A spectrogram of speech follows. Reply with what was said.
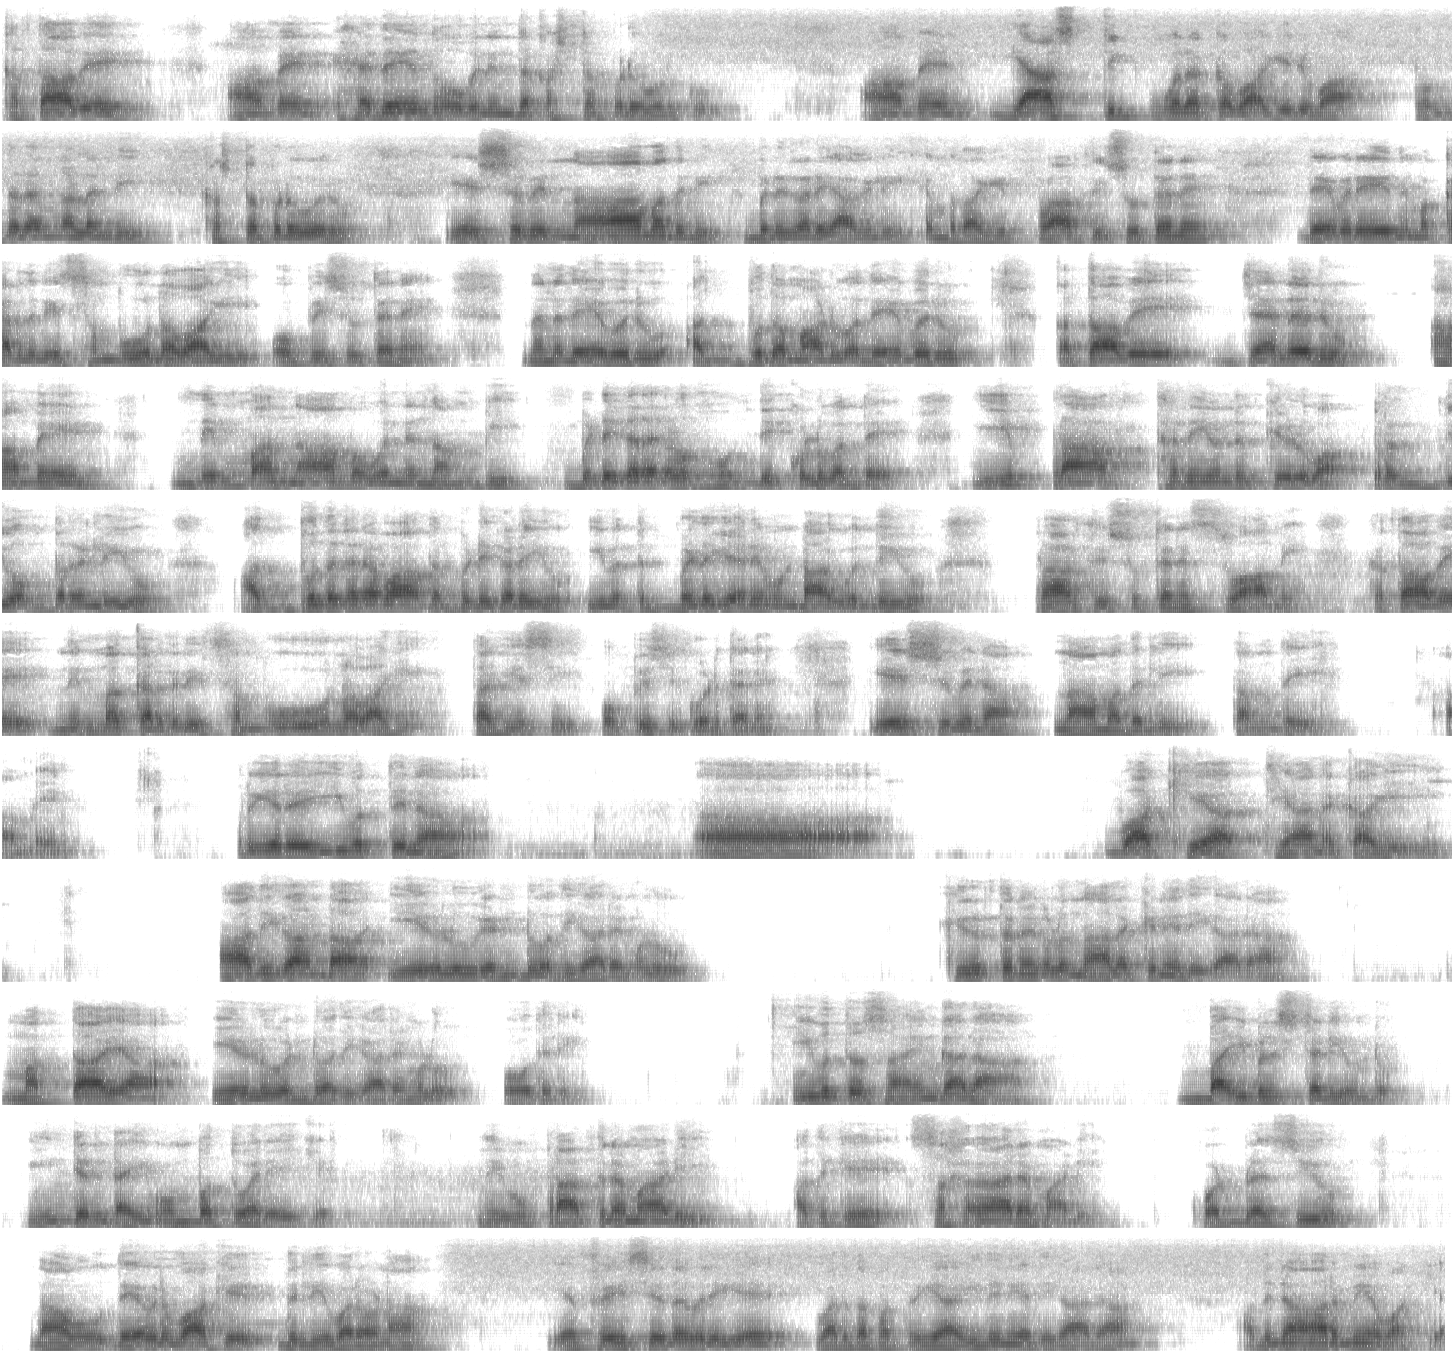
ಕರ್ತಾವೇ ಆಮೇನ್ ಹೆದೆ ನೋವಿನಿಂದ ಕಷ್ಟಪಡುವವರೆಗೂ ಆಮೇನ್ ಗ್ಯಾಸ್ಟ್ರಿಕ್ ಮೂಲಕವಾಗಿರುವ ತೊಂದರೆಗಳಲ್ಲಿ ಕಷ್ಟಪಡುವರು ಯೇಸುವಿನ ನಾಮದಲ್ಲಿ ಬಿಡುಗಡೆಯಾಗಲಿ ಎಂಬುದಾಗಿ ಪ್ರಾರ್ಥಿಸುತ್ತೇನೆ ದೇವರೇ ನಿಮ್ಮ ಕರದಲ್ಲಿ ಸಂಪೂರ್ಣವಾಗಿ ಒಪ್ಪಿಸುತ್ತೇನೆ ನನ್ನ ದೇವರು ಅದ್ಭುತ ಮಾಡುವ ದೇವರು ಕಥಾವೇ ಜನರು ಆಮೇನ್ ನಿಮ್ಮ ನಾಮವನ್ನು ನಂಬಿ ಬಿಡುಗಡೆಗಳು ಹೊಂದಿಕೊಳ್ಳುವಂತೆ ಈ ಪ್ರಾರ್ಥನೆಯನ್ನು ಕೇಳುವ ಪ್ರತಿಯೊಬ್ಬರಲ್ಲಿಯೂ ಅದ್ಭುತಕರವಾದ ಬಿಡುಗಡೆಯು ಇವತ್ತು ಬೆಳಗ್ಗೆನೆ ಉಂಟಾಗುವಂತೆಯೂ ಪ್ರಾರ್ಥಿಸುತ್ತೇನೆ ಸ್ವಾಮಿ. ಕಥಾವೇ ನಿಮ್ಮ ಕರದಲ್ಲಿ ಸಂಪೂರ್ಣವಾಗಿ ತಗಿಸಿ ಒಪ್ಪಿಸಿಕೊಡ್ತೇನೆ. ಯೇಸುವಿನ ನಾಮದಲ್ಲಿ ತಂದೆ. ಆಮೇನ್. ಪ್ರಿಯರೇ, ಇವತ್ತಿನ ವಾಕ್ಯ ಧ್ಯಾನಕ್ಕಾಗಿ ಆದಿಗಾಂಡ ಏಳು ಎಂಟು ಅಧಿಕಾರಗಳು ಕೀರ್ತನೆಗಳು ನಾಲ್ಕನೇ ಅಧಿಕಾರ ಮತ್ತಾಯ ಏಳು ಎಂಟು ಅಧಿಕಾರಗಳು ಓದಿರಿ ಇವತ್ತು ಸಾಯಂಕಾಲ ಬೈಬಲ್ ಸ್ಟಡಿ ಉಂಟು ಇಂಡಿಯನ್ ಟೈಮ್ ಒಂಬತ್ತುವರೆಗೆ ನೀವು ಪ್ರಾರ್ಥನೆ ಮಾಡಿ ಅದಕ್ಕೆ ಸಹಕಾರ ಮಾಡಿ ಗಾಡ್ ಬ್ಲೆಸ್ ಯು ನಾವು ದೇವರ ವಾಕ್ಯದಲ್ಲಿ ಬರೋಣ ಎಫ್ ಎ ಸಿದವರಿಗೆ ವರದ ಪತ್ರಿಕೆ ಐದನೇ ಅಧಿಕಾರ ಹದಿನಾರನೇ ವಾಕ್ಯ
